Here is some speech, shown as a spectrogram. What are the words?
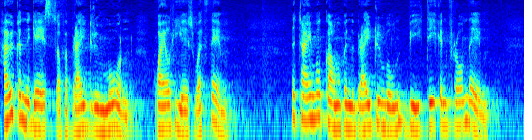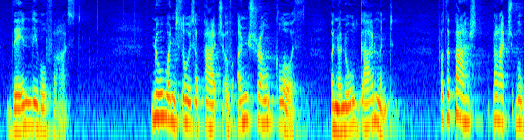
How can the guests of a bridegroom mourn while he is with them? The time will come when the bridegroom will be taken from them. Then they will fast. No one sews a patch of unshrunk cloth on an old garment, for the patch, patch will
